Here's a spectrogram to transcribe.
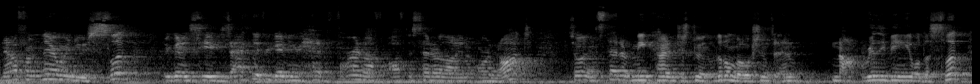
Now from there, when you slip, you're gonna see exactly if you're getting your head far enough off the center line or not. So instead of me kind of just doing little motions and not really being able to slip,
